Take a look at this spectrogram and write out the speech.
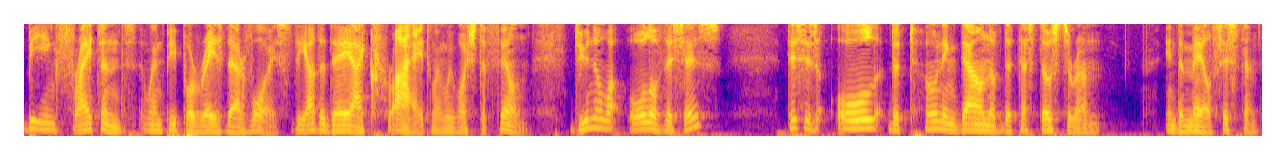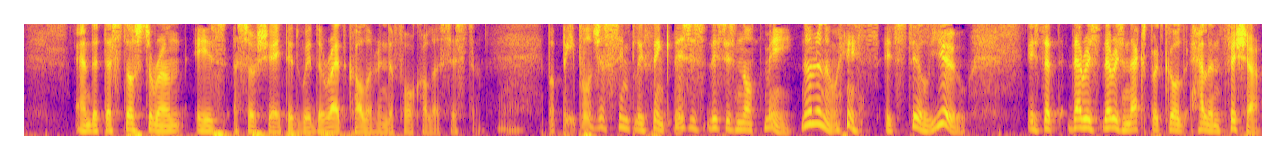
being frightened when people raise their voice. The other day I cried when we watched a film. Do you know what all of this is? This is all the toning down of the testosterone in the male system. And the testosterone is associated with the red color in the four color system. Wow. But people just simply think this is this is not me. No, no, no. It's it's still you. Is that there is there is an expert called Helen Fisher.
